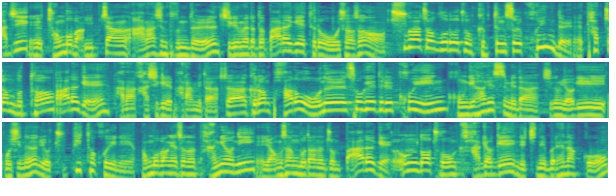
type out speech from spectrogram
아직 예, 정보방 입장 안 하신 분들 지금이라도 빠르게 들어오셔서 추가적으로 좀 급등 쏠 코인들 네, 타점부터 빠르게 받아가시길 바랍니다. 자 그럼 바로 오늘 소개해드릴 코인 공개하겠습니다. 지금 여기 보시는 요 주피터 코인이에요. 정보방에서는 당 연히 영상보다는 좀 빠르게 좀 더 좋은 가격에 이제 진입을 해놨고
